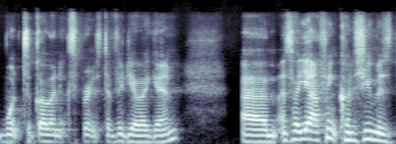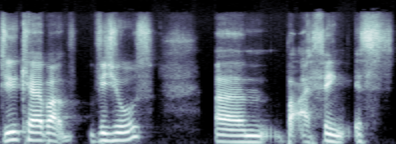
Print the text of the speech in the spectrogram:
want to go and experience the video again. Um, and so yeah, I think consumers do care about visuals, um, but I think it's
